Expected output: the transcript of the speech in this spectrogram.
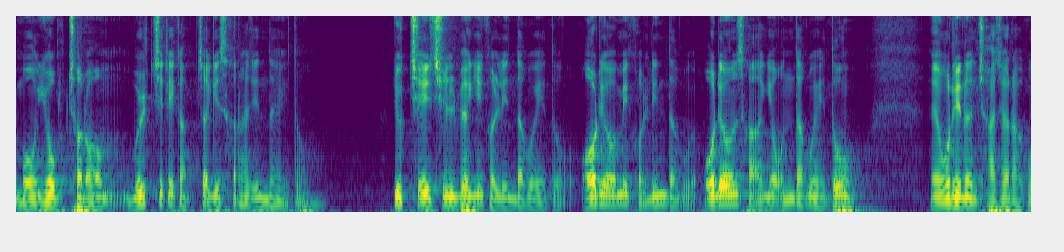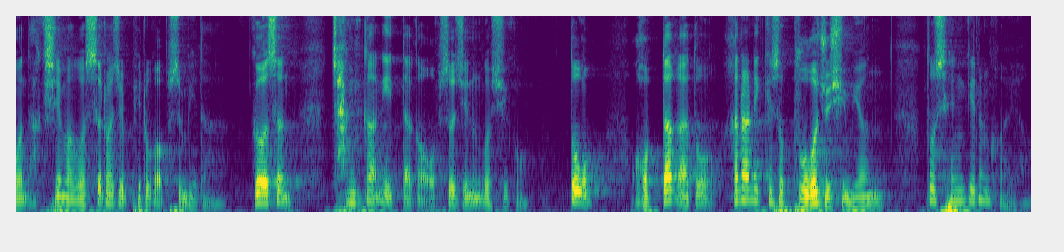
뭐 욥처럼 물질이 갑자기 사라진다 해도 육체의 질병이 걸린다고 해도 어려움이 걸린다고 어려운 상황이 온다고 해도 예, 우리는 좌절하고 낙심하고 쓰러질 필요가 없습니다. 그것은 잠깐 있다가 없어지는 것이고 또 없다가도 하나님께서 부어주시면 또 생기는 거예요.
